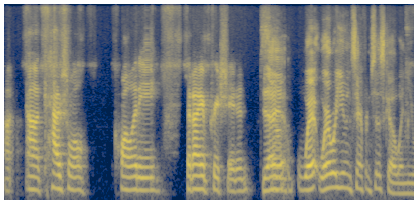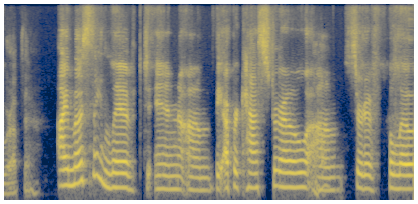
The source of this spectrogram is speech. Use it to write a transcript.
uh, uh, casual quality that I appreciated. Yeah, So- yeah. Where where were you in San Francisco when you were up there? I mostly lived in um, the Upper Castro, Uh-huh. um, sort of below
